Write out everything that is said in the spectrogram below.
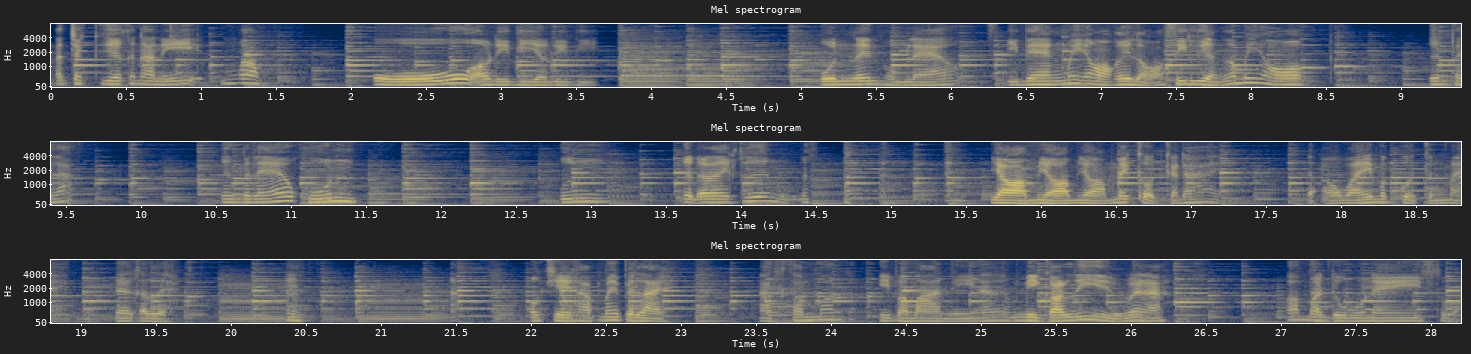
อาจจะเกลือขนาดนี้หมับ โอ้เอาดีๆเอาดีๆคุณเล่นผมแล้ว สีแดงไม่ออกเลยเหรอ สีเหลืองก็ไม่ออก เกินไปละ เกินไปแล้วคุณ คุณเกิดอะไรขึ้น ยอมยอมยอมไม่กดก็ได้จะเอาไว้มากดกันใหม่ เจอกันเลย โอเคครับไม่เป็นไรนับซัมมอนก็มีประมาณนี้นะ มีกอลลี่อยู่ด้วยนะ ก็มาดูในส่วน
